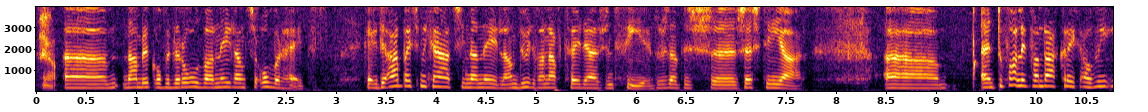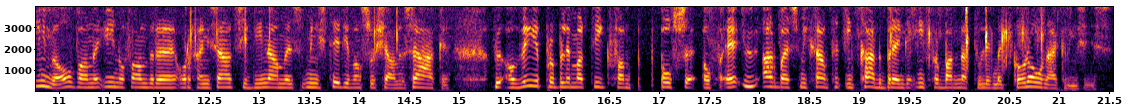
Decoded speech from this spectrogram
ja. uh, namelijk over de rol van de Nederlandse overheid. Kijk, de arbeidsmigratie naar Nederland duurde vanaf 2004, dus dat is uh, 16 jaar. Uh, en toevallig vandaag kreeg ik alweer e-mail van een, of andere organisatie die namens het ministerie van Sociale Zaken wil alweer problematiek van Poolse of EU-arbeidsmigranten in kaart brengen in verband natuurlijk met de coronacrisis.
